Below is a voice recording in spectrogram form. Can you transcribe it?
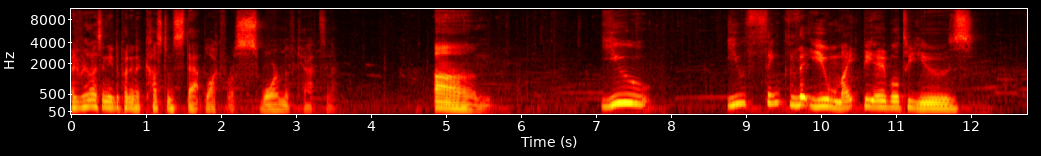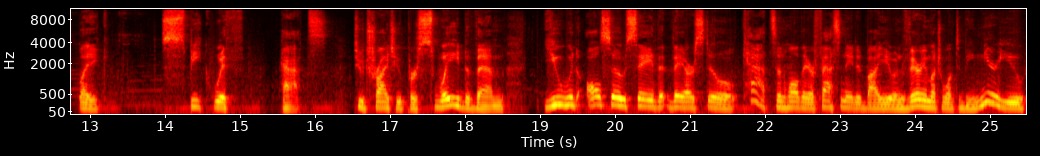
I realize I need to put in a custom stat block for a swarm of cats now. Um, you you think that you might be able to use like speak with cats to try to persuade them you would also say that they are still cats, and while they are fascinated by you and very much want to be near you,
